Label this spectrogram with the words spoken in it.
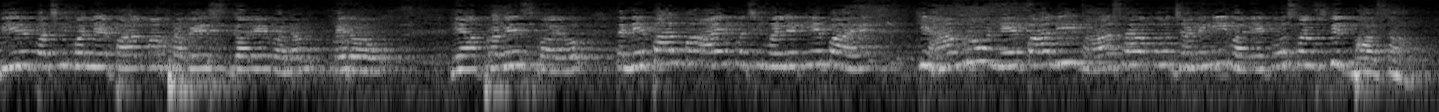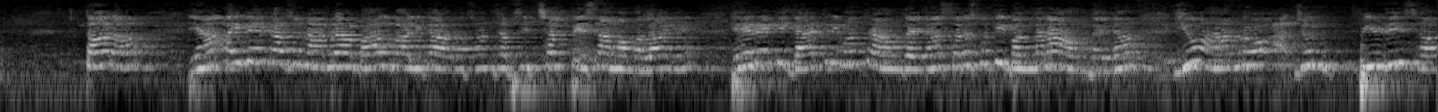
बिहेपछि म नेपालमा प्रवेश गरेँ भनौँ। मेरो यहाँ प्रवेश भयो। त नेपालमा आएपछि मैले के पाएँ? कि हाम्रो नेपाली भाषाको जननी भनेको संस्कृत भाषा। तर यहाँ अहिलेका जुन हाम्रा बाल बालिकाहरू छन् जब शिक्षक पेसामा लागेँ हेरेँ कि गायत्री मन्त्र आउँदैन सरस्वती वन्दना आउँदैन यो हाम्रो जुन पिँढी छ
